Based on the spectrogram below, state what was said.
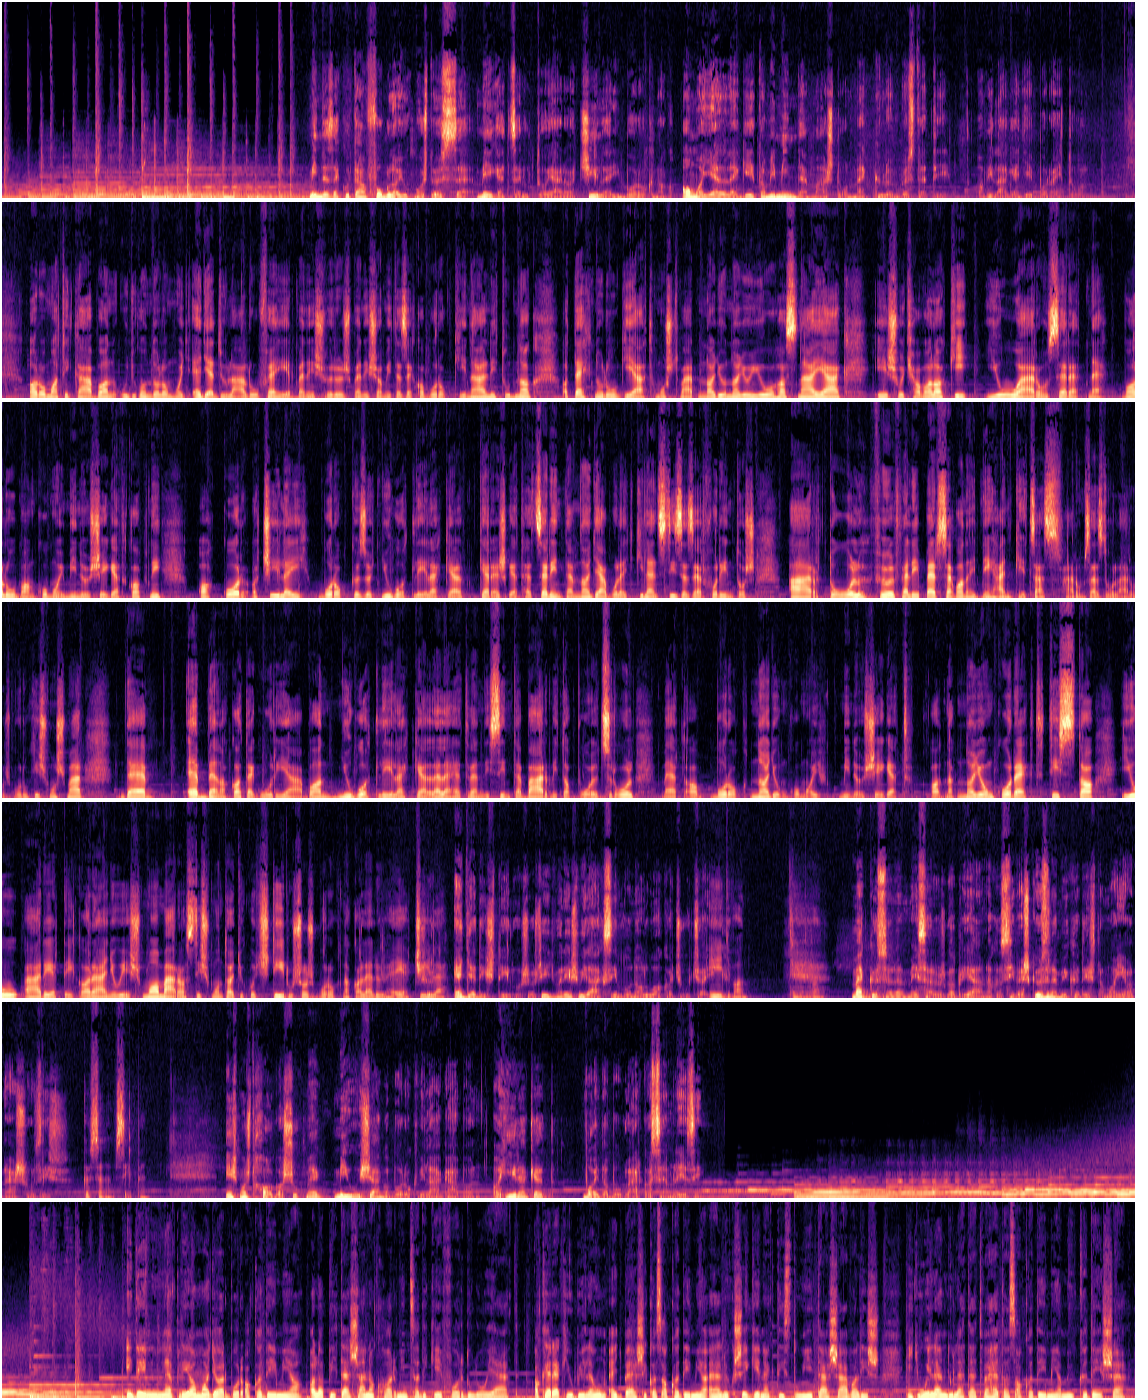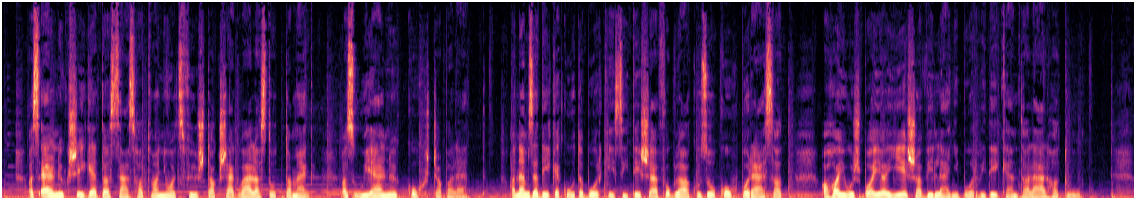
Mindezek után foglaljuk most össze még egyszer utoljára a csillei boroknak ama jellegét, ami minden mástól megkülönbözteti a világ egyéb boraitól. Aromatikában úgy gondolom, hogy egyedülálló fehérben és vörösben is, amit ezek a borok kínálni tudnak. A technológiát most már nagyon-nagyon jól használják, és hogyha valaki jó áron szeretne valóban komoly minőséget kapni, akkor a csílei borok között nyugodt lélekkel keresgethet. Szerintem nagyjából egy 9-10 ezer forintos ártól fölfelé persze van egy néhány 200-300 dolláros boruk is most már, de ebben a kategóriában nyugodt lélekkel le lehet venni szinte bármit a polcról, mert a borok nagyon komoly minőséget adnak. Nagyon korrekt, tiszta, jó árérték arányú, és ma már azt is mondhatjuk, hogy stílusos boroknak a lelőhelye Chile. Egyedi stílusos, így van, és világszínvonalúak a csúcsai. Így van. Így van. Megköszönöm Mészáros Gabriálnak a szíves közreműködést a mai adáshoz is. Köszönöm szépen. És most hallgassuk meg, mi újság a borok világában. A híreket Vajda Boglárka szemlézi. Idén ünnepli a Magyar Bor Akadémia alapításának 30. évfordulóját. A kerek jubileum egybeesik az akadémia elnökségének tisztújításával is, így új lendületet vehet az akadémia működése. Az elnökséget a 168 fős tagság választotta meg. Az új elnök Koch Csaba lett. A nemzedékek óta borkészítéssel foglalkozó kochborászat a hajós bajai és a villányi borvidéken található.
